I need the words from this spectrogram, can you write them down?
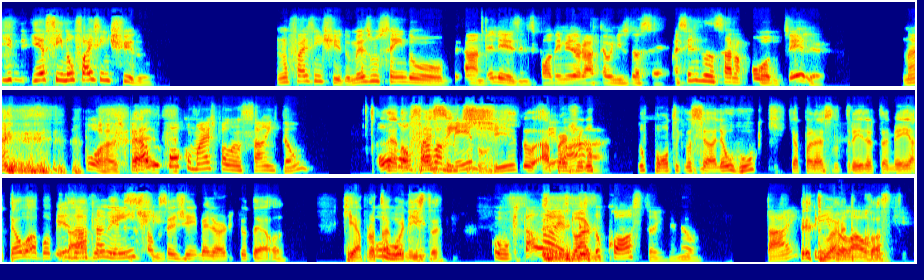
E, e assim, não faz sentido. Não faz sentido. Mesmo sendo. Ah, beleza, eles podem melhorar até o início da série. Mas se eles lançaram a porra do trailer, né? Porra, esperava é. um pouco mais para lançar, então. Ou é, não faz sentido menos, a partir do, do, ponto que você olha o Hulk que aparece no trailer também, até o Abominável, Exatamente. eles estão com CGI melhor do que o dela que é a protagonista. O Hulk, o Hulk tá lá, Eduardo Costa, entendeu? Tá incrível Eduardo lá o Costa. Hulk.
